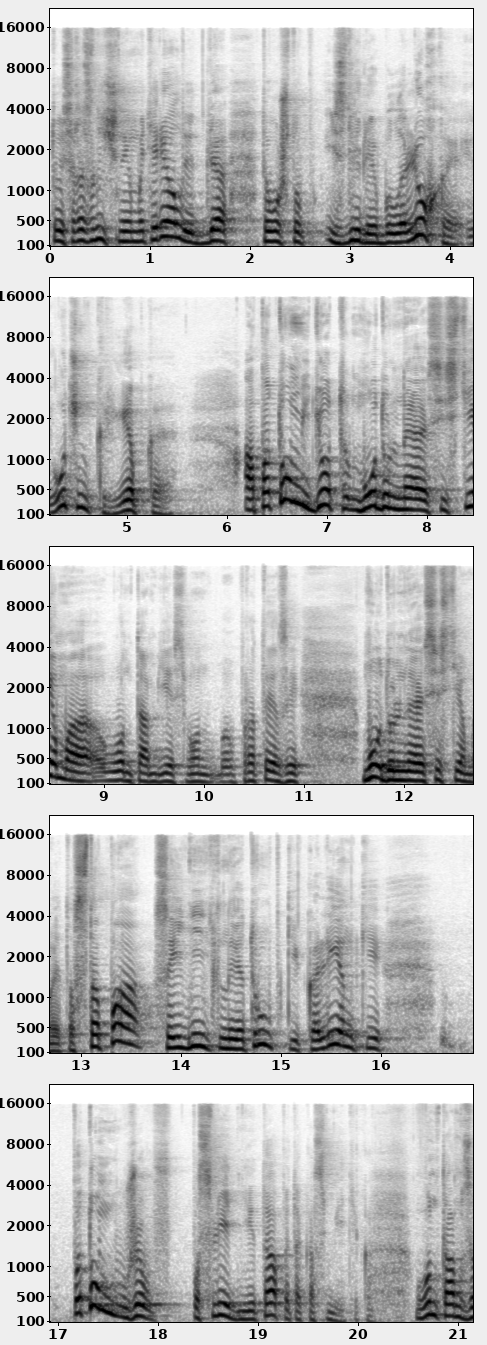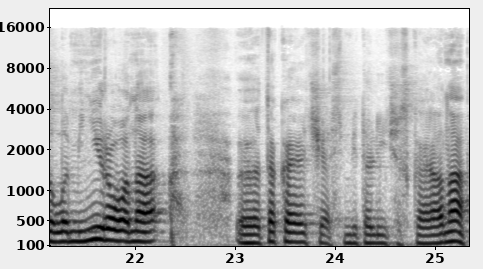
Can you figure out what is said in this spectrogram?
то есть различные материалы для того, чтобы изделие было легкое и очень крепкое. А потом идет модульная система, вон там есть вон протезы, модульная система это стопа, соединительные трубки, коленки. Потом уже в последний этап это косметика. Вон там заламинирована э, такая часть металлическая, она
